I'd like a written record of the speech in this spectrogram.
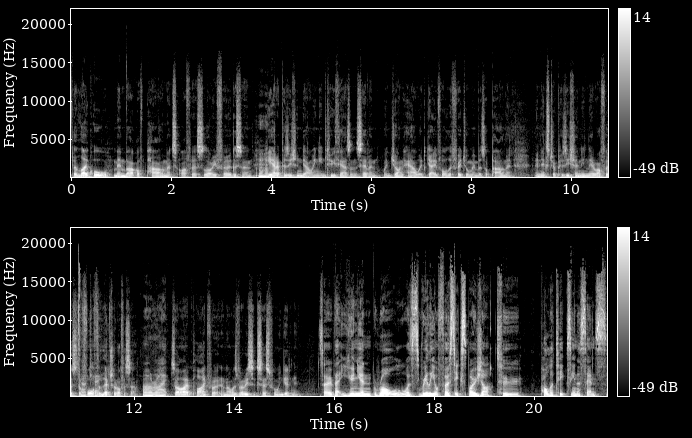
the local member of Parliament's office, Laurie Ferguson, mm-hmm. he had a position going in 2007 when John Howard gave all the federal members of Parliament an extra position in their office, the okay. fourth electorate officer. All right. So I applied for it and I was very successful in getting it. So that union role was really your first exposure to politics in a sense.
